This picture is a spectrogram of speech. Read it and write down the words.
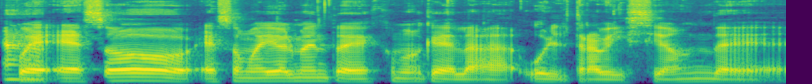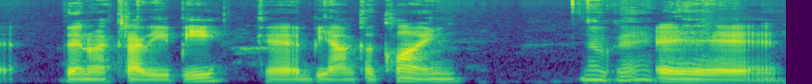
Ajá. Pues eso, eso mayormente es como que la ultravisión de, de nuestra DP, que es Bianca Klein. Ok. eh,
